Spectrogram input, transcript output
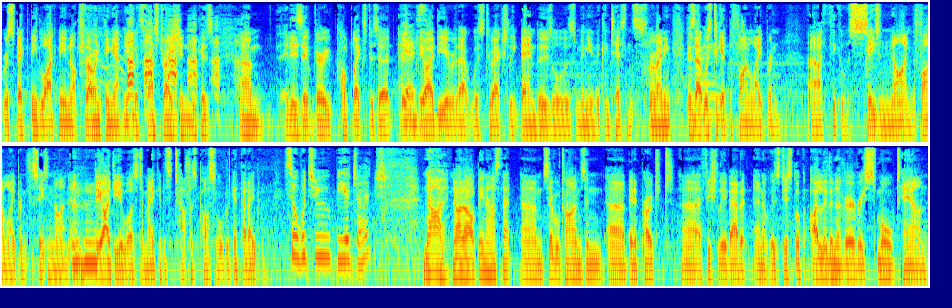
respect me, like me, and not throw anything at me with frustration because um, it is a very complex dessert. And Yes. the idea of that was to actually bamboozle as many of the contestants remaining because that was to get the final apron. Uh, I think it was season nine, the final apron for season nine. And Mm-hmm. the idea was to make it as tough as possible to get that apron. So would you be a judge? No, no, no. I've been asked that um, several times and uh, been approached uh, officially about it. And it was just, look, I live in a very, very small town.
